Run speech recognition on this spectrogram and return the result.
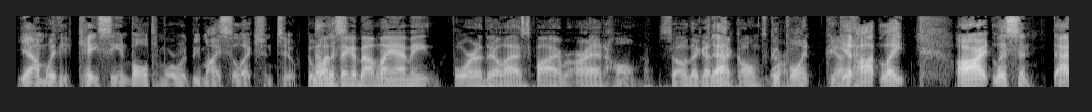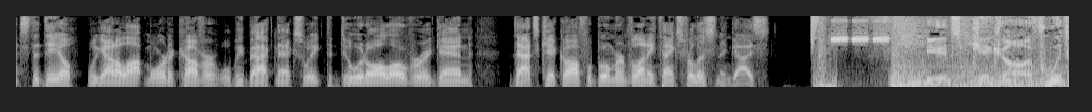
Yeah, I'm with you. KC and Baltimore would be my selection too. The Now, one listen, thing about Miami, four of their last five are at home, so they got Yeah, that going. it's a For good them. point. Could Yes. get hot late. All right, listen, that's the deal. We got a lot more to cover. We'll be back next week to do it all over again. That's kickoff with Boomer and Valenti. Thanks for listening, guys. It's kickoff with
